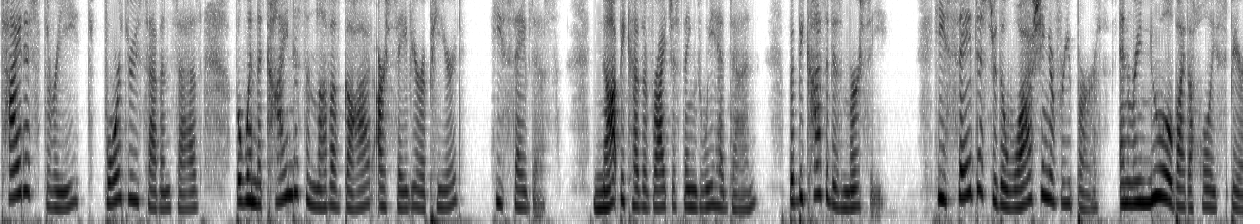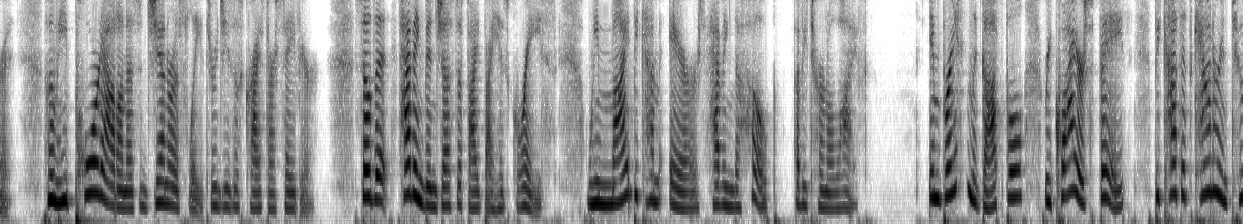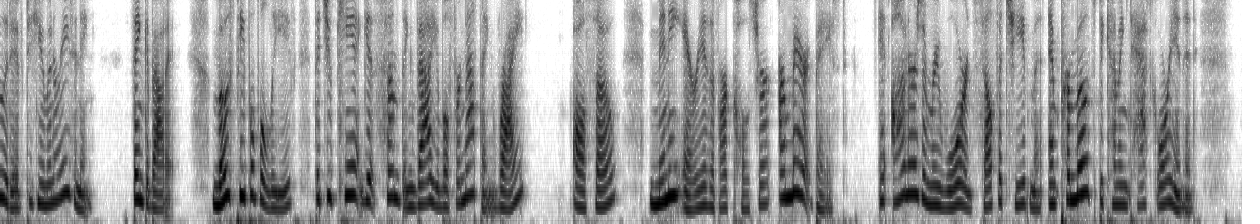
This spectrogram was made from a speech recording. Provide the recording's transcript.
Titus 3 4 through 7 says, But when the kindness and love of God, our Savior, appeared, He saved us, not because of righteous things we had done, but because of His mercy. He saved us through the washing of rebirth and renewal by the Holy Spirit, whom He poured out on us generously through Jesus Christ our Savior, so that, having been justified by His grace, we might become heirs having the hope of eternal life. Embracing the gospel requires faith because it's counterintuitive to human reasoning. Think about it. Most people believe that you can't get something valuable for nothing, right? Also, many areas of our culture are merit based. It honors and rewards self achievement and promotes becoming task oriented.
